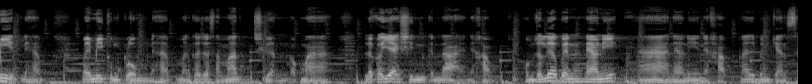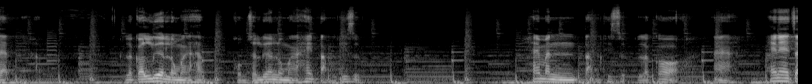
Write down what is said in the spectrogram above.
มีดนะครับใบมีดกลมๆนะครับมันก็จะสามารถเฉือนออกมา แล้วก็แยกชิ้นกันได้นะครับ ผมจะเลือกเป็นแนวนี้อ่าแนวนี้นะครับน่าจะเป็นแกน Z นะครับแล้วก็เลื่อนลงมาครับ ผมจะเลื่อนลงมาให้ต่ำที่สุด ให้มันต่ำที่สุดแล้วก็อ่าให้แน่ใจ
